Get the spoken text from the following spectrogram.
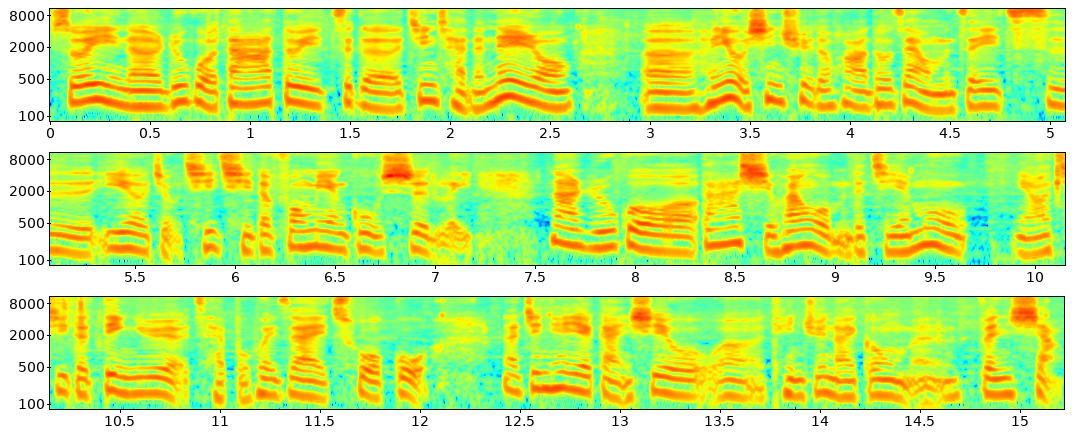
所以呢，如果大家对这个精彩的内容呃很有兴趣的话，都在我们这一次一二九七期的封面故事里。那如果大家喜欢我们的节目，你要记得订阅，才不会再错过。那今天也感谢我。呃，婷君来跟我们分享，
